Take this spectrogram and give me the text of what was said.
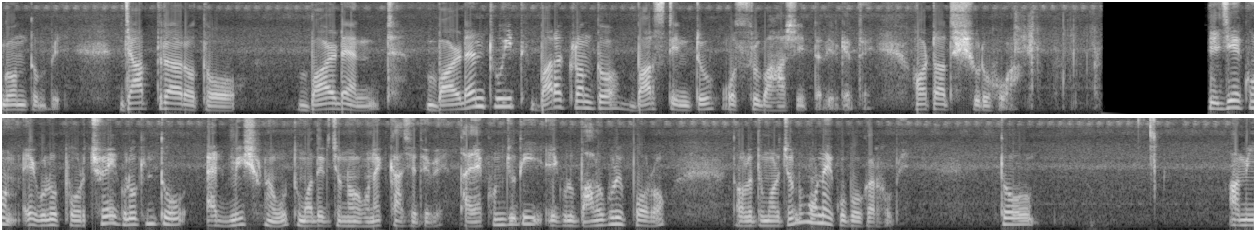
গন্তব্যে। যাত্রারত বার্ডেন্ট বার্ডেন্ট উইথ বারাক্রান্ত বার্স্ট ইন্টু অশ্রু বা হাসি ইত্যাদির ক্ষেত্রে। হঠাৎ শুরু হওয়া। এই যে এখন এগুলো পড়ছো, এগুলো কিন্তু অ্যাডমিশনেও তোমাদের জন্য অনেক কাজে দেবে। তাই এখন যদি এগুলো ভালো করে পড়ো, তাহলে তোমার জন্য অনেক উপকার হবে। তো আমি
